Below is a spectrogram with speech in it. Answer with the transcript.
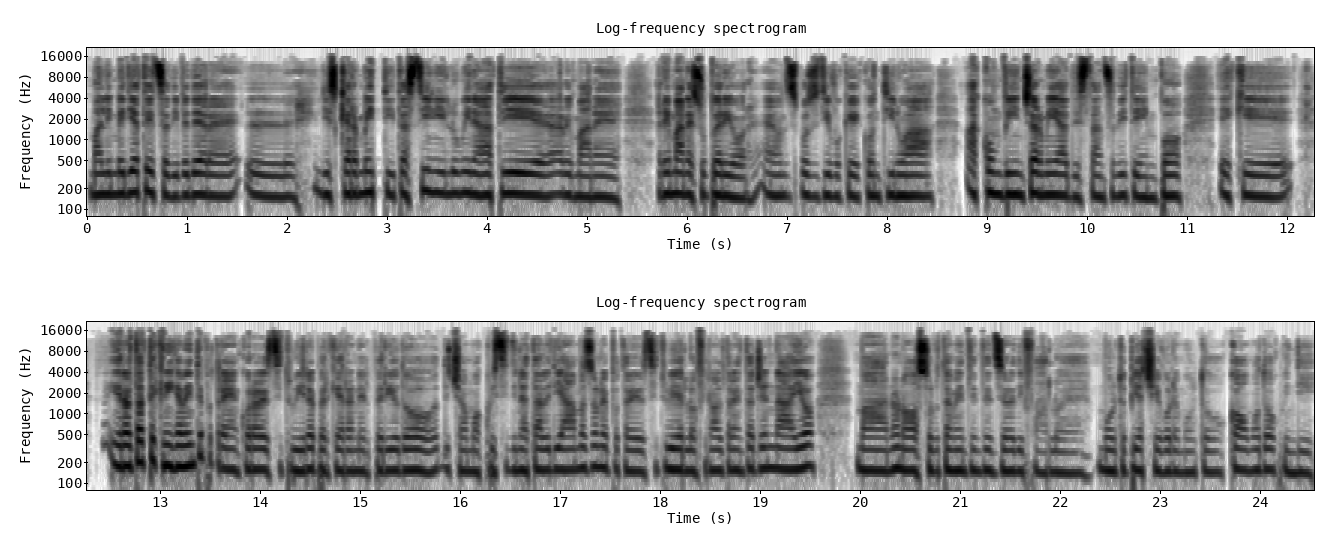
ma l'immediatezza di vedere gli schermetti i tastini illuminati eh, rimane, rimane superiore. È un dispositivo che continua a convincermi a distanza di tempo e che in realtà tecnicamente potrei ancora restituire perché era nel periodo diciamo acquisti di Natale di Amazon e potrei restituirlo fino al 30 gennaio ma non ho assolutamente intenzione di farlo è molto piacevole molto comodo quindi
